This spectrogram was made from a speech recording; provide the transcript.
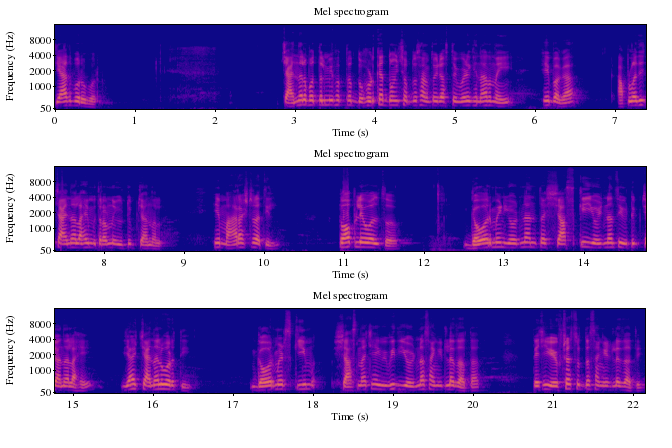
त्याचबरोबर चॅनलबद्दल मी फक्त थोडक्यात दोन शब्द सांगतो जास्त वेळ घेणार नाही. हे बघा आपलं जे चॅनल आहे मित्रांनो यूट्यूब चॅनल हे महाराष्ट्रातील टॉप लेवलचं गव्हर्मेंट योजनांचं शासकीय योजनांचं यूट्यूब चॅनल आहे. या चॅनलवरती गव्हर्मेंट स्कीम शासनाच्या विविध योजना सांगितल्या जातात. त्याची वेबसाईटसुद्धा सांगितल्या जाते.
